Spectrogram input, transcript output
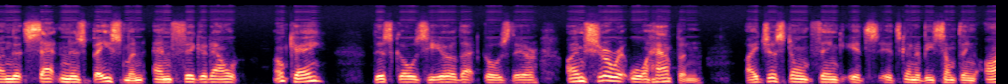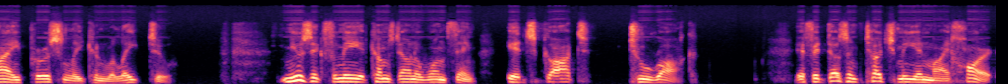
and that sat in his basement and figured out, okay, this goes here, that goes there. I'm sure it will happen. I just don't think it's it's going to be something I personally can relate to. Music for me, it comes down to one thing: it's got to rock. if it doesn't touch me in my heart,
